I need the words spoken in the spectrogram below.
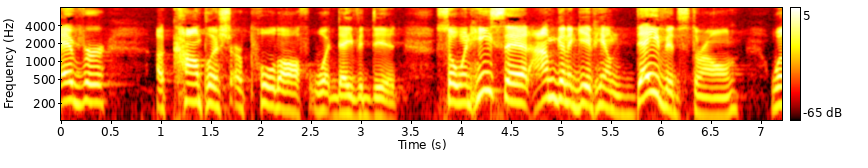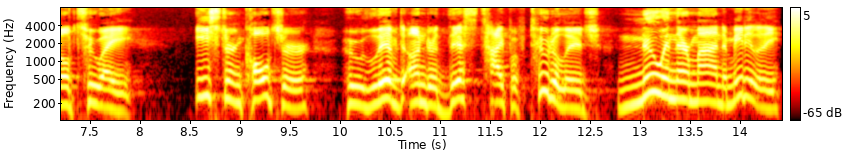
ever accomplished or pulled off what David did. So when he said, I'm going to give him David's throne, well, to a Eastern culture who lived under this type of tutelage, knew in their mind immediately,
